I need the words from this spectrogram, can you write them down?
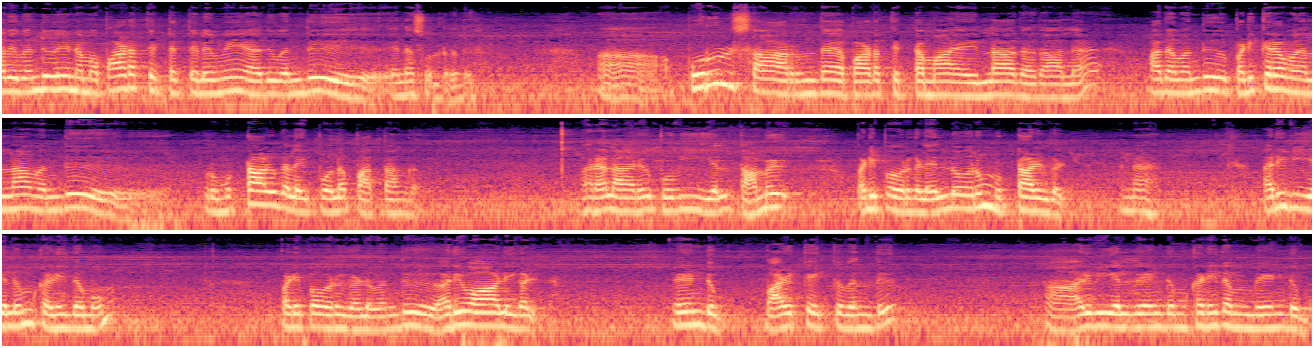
அது வந்து நம்ம பாடத்திட்டத்திலுமே அது வந்து என்ன சொல்கிறது பொருள் சார்ந்த பாடத்திட்டமாக இல்லாததால் அதை வந்து படிக்கிறவன் எல்லாம் வந்து ஒரு முட்டாள்களைப் போல் பார்த்தாங்க. வரலாறு புவியியல் தமிழ் படிப்பவர்கள் எல்லோரும் முட்டாள்கள். என்ன? அறிவியலும் கணிதமும் படிப்பவர்கள் வந்து அறிவாளிகள். வேண்டும். வாழ்க்கைக்கு வந்து அறிவியல் வேண்டும் கணிதம் வேண்டும்.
